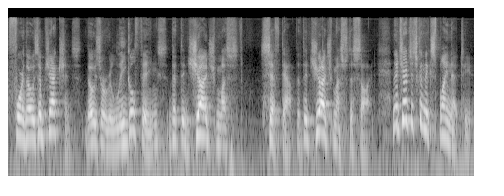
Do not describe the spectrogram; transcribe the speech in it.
for those objections. Those are legal things that the judge must sift out, that the judge must decide. And the judge is going to explain that to you.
